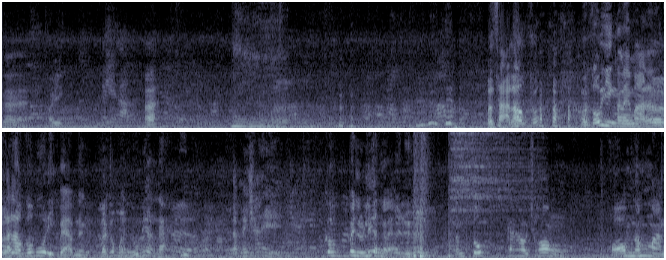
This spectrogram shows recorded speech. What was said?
แม่เอาอีกเคภาษาเราเหมือนเขายิงอะไรมาแล้วเแล้วเราก็พูดอีกแบบหนึ่งแล้วก็เหมือนรู้เรื่องนะแต่ไม่ใช่ก็ไม่รู้เรื่องแหละน้ำซุปก้าช่อง พร้อมน้ำมัน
